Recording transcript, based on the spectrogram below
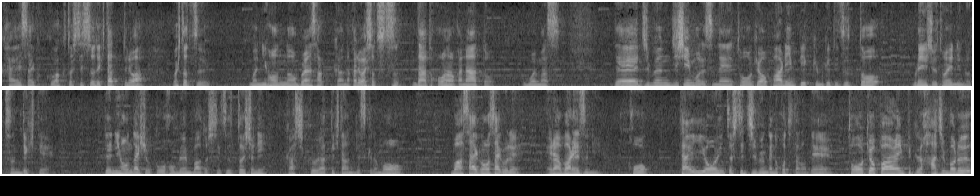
開催国枠として出場できたっていうのは、まあ、一つ、まあ、日本のブラインドサッカーの中では一つ進んだところなのかなと思います。で自分自身もですね東京パラリンピックに向けてずっと練習トレーニングを積んできてで日本代表候補メンバーとしてずっと一緒に合宿をやってきたんですけども、まあ、最後の最後で選ばれずに交代要員として自分が残ってたので東京パラリンピックが始まる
